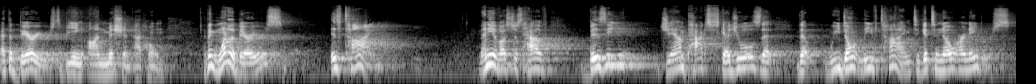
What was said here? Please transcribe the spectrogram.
at the barriers to being on mission at home. I think one of the barriers is time. Many of us just have busy, jam packed schedules that, that we don't leave time to get to know our neighbors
